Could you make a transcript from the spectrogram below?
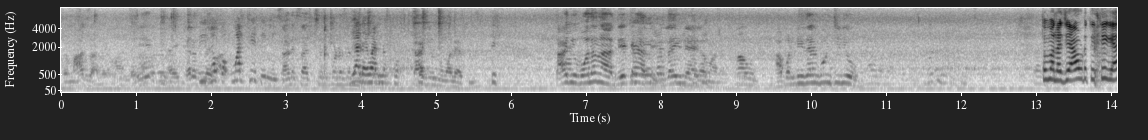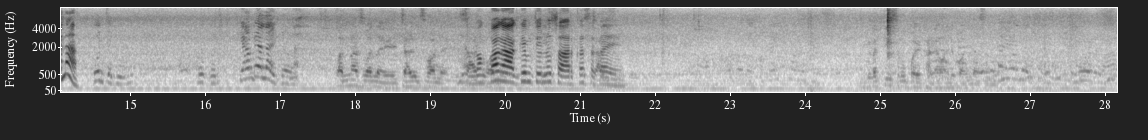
तर महाग झालंय. हे नाही, खरंच ती. नको, मी. साडेसातशे रुपये डझन या देवा भेटते. नको. काय देऊ तुम्हाला यातून काय देऊ बोला ना दे काय आता लई द्यायला मला आपण डिझाईन कोणची देऊ तुम्हाला जे आवडते ते घ्या ना घेऊ? केवढ्याला? पन्नास वाला आहे चाळीस वाला आहे साठ मग वाला बघा किमतीनुसार कसं काय आहे. आहे. इकडे तीस रुपये खाण्यावाले पाहिजे असं इकडे सगळं दिवाळीची दिसते.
